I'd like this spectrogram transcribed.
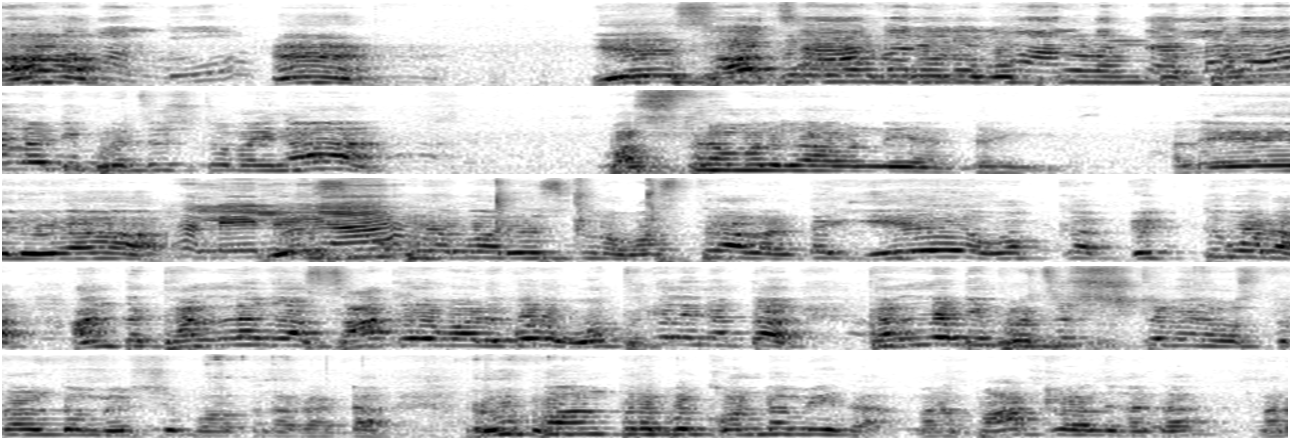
లోకమందు. ఏ సాగరాలు కూడా వచ్చినంత తెల్లటి ప్రతిష్టమైన వస్త్రములుగా ఉన్నాయి అంటాయి. వేసుకున్న వస్త్రాలు అంటే ఏ ఒక్క వ్యక్తి కూడా అంత తెల్లగా సాకరవాడు కూడా ఉతకలేనంత తెల్లటి ప్రతిష్టమైన వస్త్రాలతో మెరిసిపోతున్నాడంట రూపాంతరపు కొండ మీద. మన పాటలో ఉంది కదా? మన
